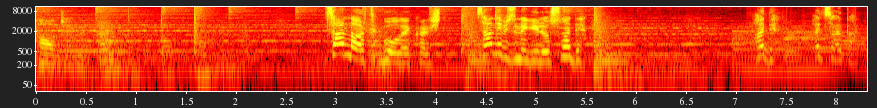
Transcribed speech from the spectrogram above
Sağ ol Cemre. Sen de artık bu olaya karıştın. Sen de bizimle geliyorsun hadi. Hadi, hadi Serkan.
